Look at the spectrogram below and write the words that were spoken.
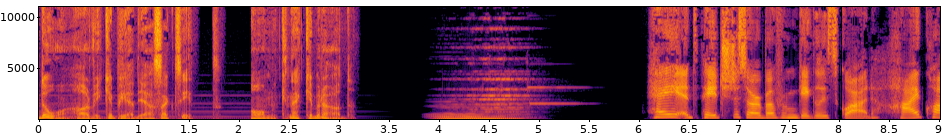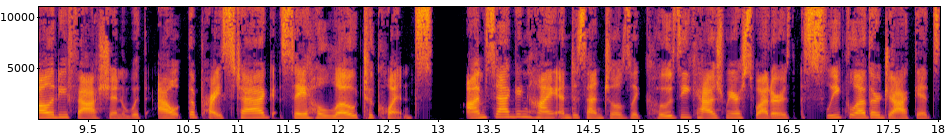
Då har Wikipedia sagt sitt om knäckebröd. Hey, it's Paige DeSorbo from Giggly Squad. High quality fashion without the price tag. Say hello to Quince. I'm snagging high-end essentials like cozy cashmere sweaters, sleek leather jackets,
